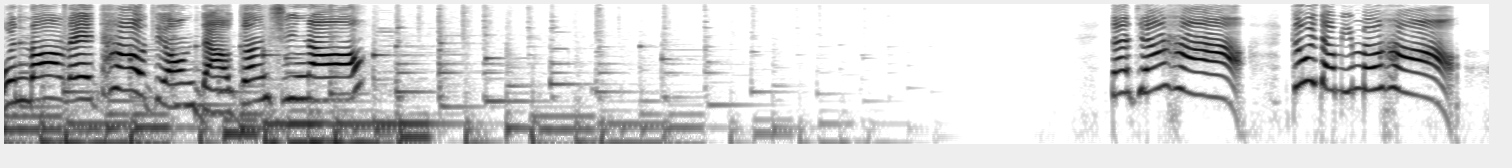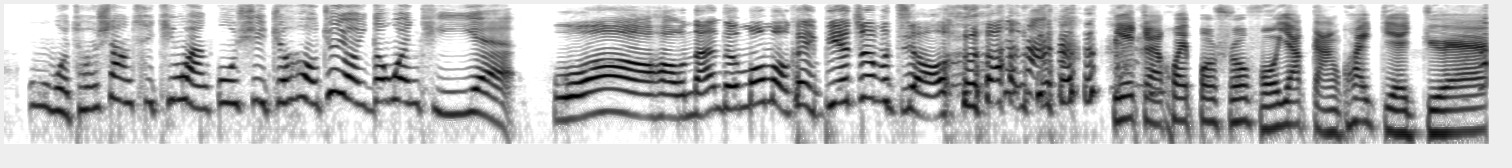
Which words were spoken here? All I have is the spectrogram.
温柔的套中岛更新哦。大家好，各位岛民们好。我从上次听完故事之后，就有一个问题耶。哇，好难得，某某可以憋这么久，憋着会不舒服，要赶快解决。哎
